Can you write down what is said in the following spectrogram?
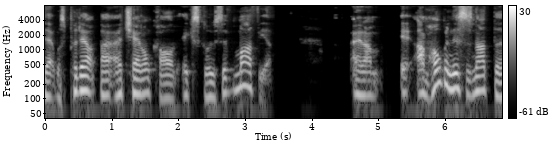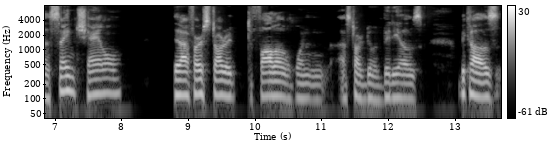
that was put out by a channel called Exclusive Mafia. And I'm eh, I'm hoping this is not the same channel that I first started to follow when I started doing videos because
